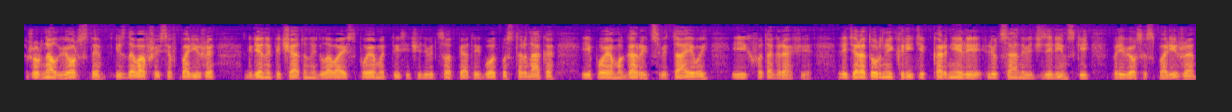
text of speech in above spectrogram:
Журнал «Версты», издававшийся в Париже, где напечатаны глава из поэмы «1905 год» Пастернака и поэма «Горы Цветаевой» и их фотографии. Литературный критик Корнелий Люцанович Зелинский привез из Парижа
